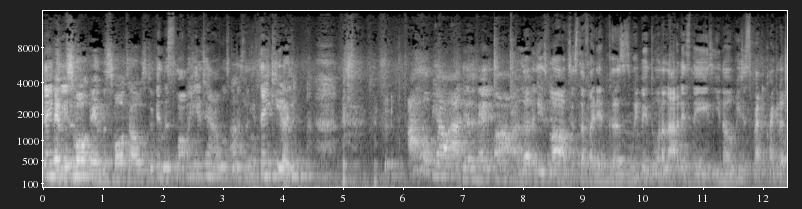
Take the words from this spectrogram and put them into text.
Thank And you. the small and the small towels too. And the small hand towels. with this- Thank you. I hope y'all out there, the Maddie Mom, uh, are loving these vlogs and stuff like that because we've been doing a lot of these things. You know, we just about to crank it up.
